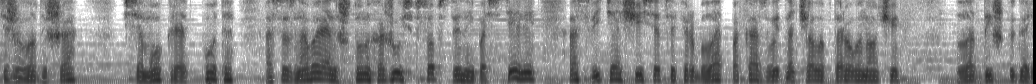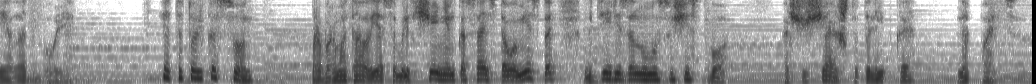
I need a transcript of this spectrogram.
Тяжело дыша, вся мокрая от пота, осознавая, что нахожусь в собственной постели, а светящийся циферблат показывает начало второго ночи, лодыжка горела от боли. «Это только сон», — пробормотал я с облегчением, касаясь того места, где резануло существо, ощущая что-то липкое на пальцах.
